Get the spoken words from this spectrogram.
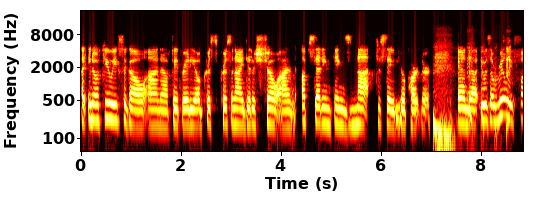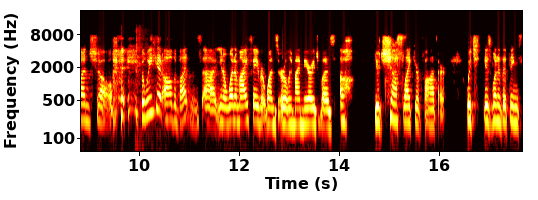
Uh, you know, a few weeks ago on uh, Faith Radio, Chris, Chris and I did a show on upsetting things not to say to your partner, and uh, it was a really fun show. but we hit all the buttons. Uh, you know, one of my favorite ones early in my marriage was, "Oh, you're just like your father," which is one of the things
